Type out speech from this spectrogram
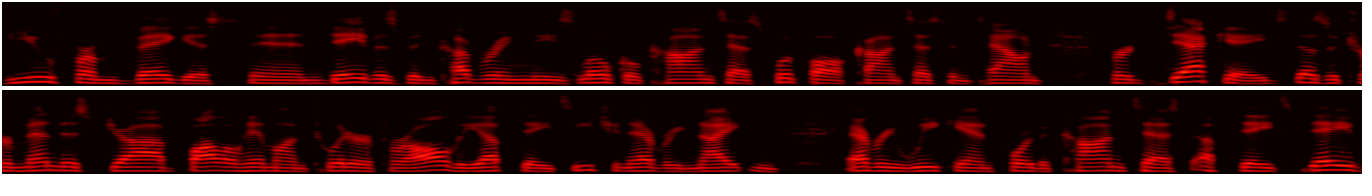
View from Vegas. And Dave has been covering these local contests, football contests in town for decades, does a tremendous job. Follow him on Twitter for all the updates each and every night and every weekend for the contest updates. Dave,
